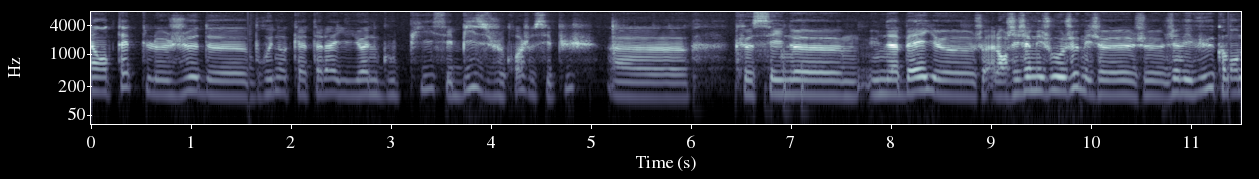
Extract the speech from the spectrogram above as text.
en tête le jeu de Bruno Catala et Johan Goupy, c'est Biz, je crois, je sais plus c'est une, une abeille. Euh, alors j'ai jamais joué au jeu, mais j'avais vu comment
